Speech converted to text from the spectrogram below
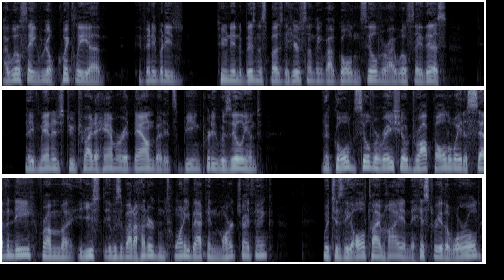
I will say real quickly, uh, if anybody's tuned into Business Buzz to hear something about gold and silver, I will say this: they've managed to try to hammer it down, but it's being pretty resilient. The gold silver ratio dropped all the way to 70 from uh, it used it was about 120 back in March, I think, which is the all-time high in the history of the world.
